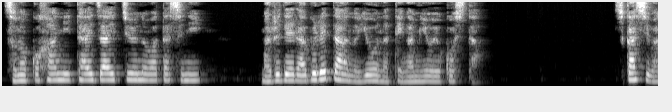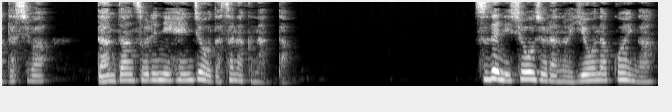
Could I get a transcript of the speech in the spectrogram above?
その湖畔に滞在中の私にまるでラブレターのような手紙をよこした。しかし私はだんだんそれに返事を出さなくなった。すでに少女らの異様な声が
